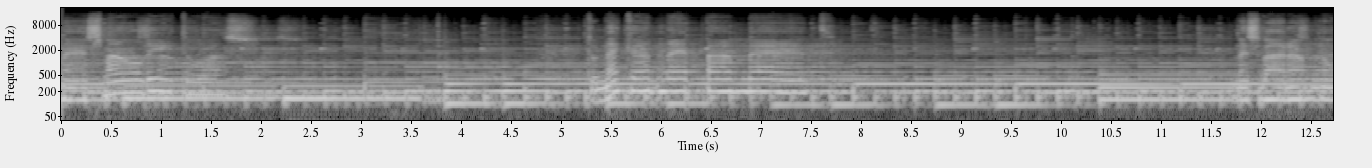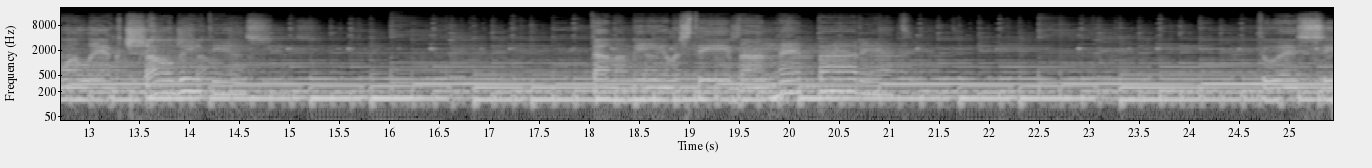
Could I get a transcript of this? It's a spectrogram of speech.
mēs maldītos, tu nekad nepamet. Mēs varam noliegt šaubīties tava mīlestība nepāriet. Tu esi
